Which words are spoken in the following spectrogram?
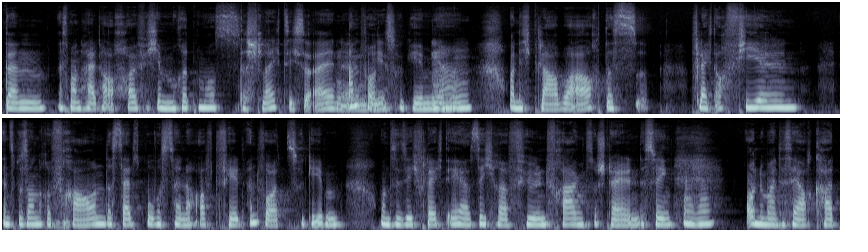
dann ist man halt auch häufig im Rhythmus. Das schleicht sich so ein. Irgendwie. Antworten zu geben, mhm. ja. Und ich glaube auch, dass vielleicht auch vielen, insbesondere Frauen, das Selbstbewusstsein auch oft fehlt, Antworten zu geben und sie sich vielleicht eher sicherer fühlen, Fragen zu stellen. Deswegen mhm. Und du meintest ja auch gerade,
